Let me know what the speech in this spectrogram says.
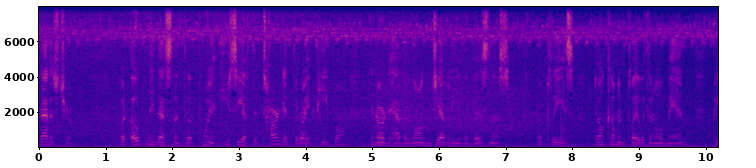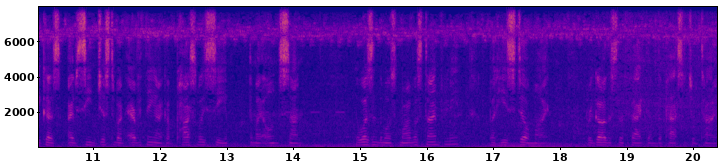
That is true. But openly, that's not the point. You see, you have to target the right people in order to have a longevity of a business. But please, don't come and play with an old man because I've seen just about everything I could possibly see in my own son. It wasn't the most marvelous time for me, but he's still mine, regardless of the fact of the passage of time.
